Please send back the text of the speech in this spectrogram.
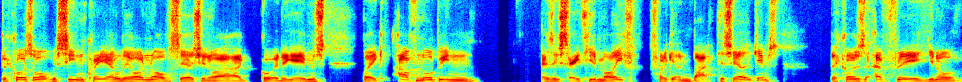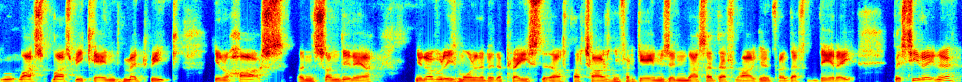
because of what we've seen quite early on. Obviously, as you know, I, I go to the games. Like I've not been as excited in my life for getting back to Celtic games because every you know last last weekend midweek, you know Hearts on Sunday there you know, everybody's moaning about the price that they're, they're charging for games, and that's a different argument for a different day, right? But see, right now,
